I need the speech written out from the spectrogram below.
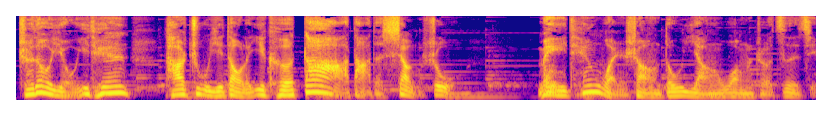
直到有一天，他注意到了一棵大大的橡树，每天晚上都仰望着自己。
